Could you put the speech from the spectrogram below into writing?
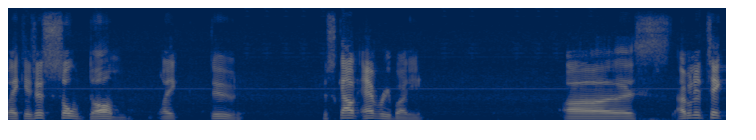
Like it's just so dumb. Like, dude, just scout everybody. Uh, I'm gonna take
